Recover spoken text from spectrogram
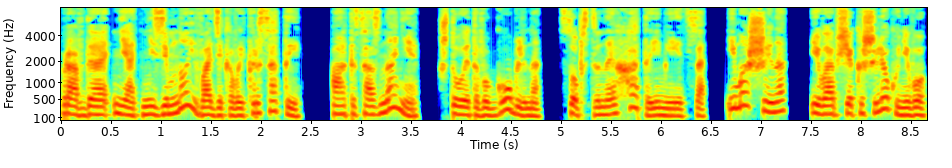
Правда, не от неземной Вадиковой красоты, а от осознания, что у этого гоблина собственная хата имеется, и машина, и вообще кошелек у него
